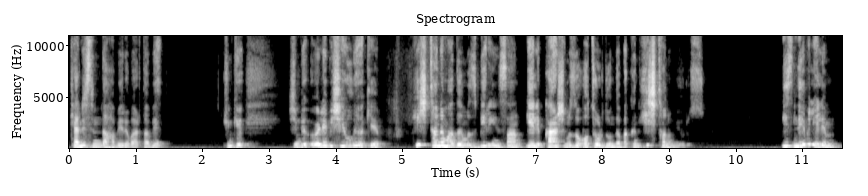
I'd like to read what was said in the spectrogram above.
kendisinin de haberi var tabii. Çünkü şimdi öyle bir şey oluyor ki hiç tanımadığımız bir insan gelip karşımıza oturduğunda bakın hiç tanımıyoruz. Biz ne bilelim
